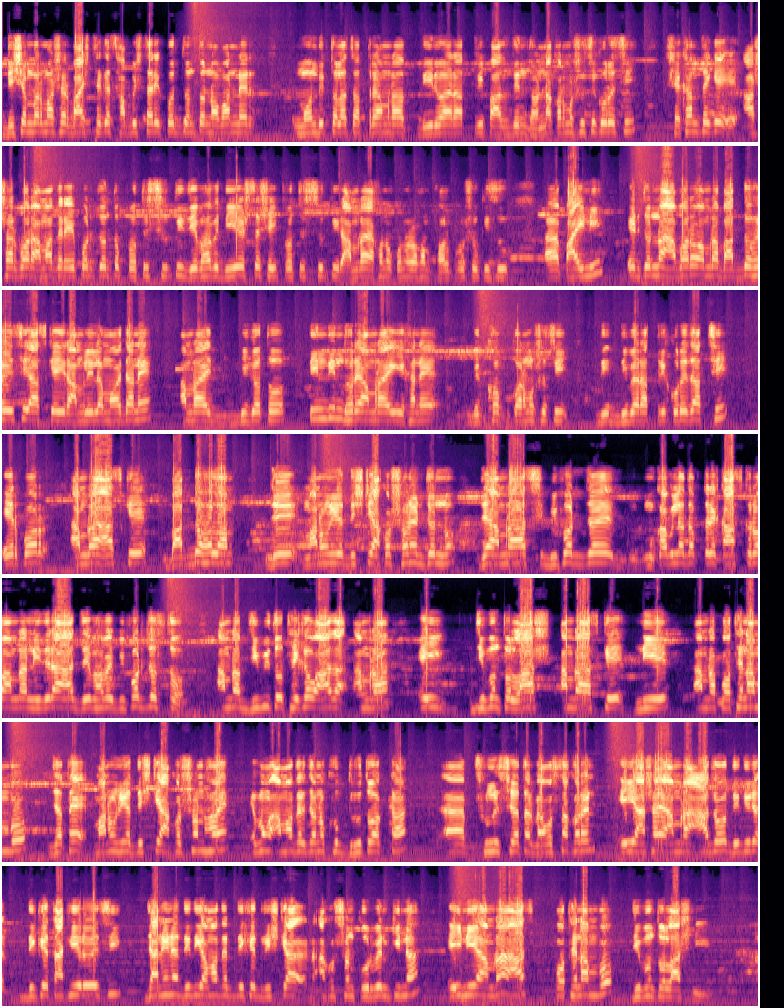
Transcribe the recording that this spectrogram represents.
ডিসেম্বর মাসের বাইশ থেকে ছাব্বিশ তারিখ পর্যন্ত নবান্নের মন্দির মন্দিরতলা চত্বরে আমরা দীর্ঘরাত্রি পাঁচ দিন ধর্ণা কর্মসূচি করেছি। সেখান থেকে আসার পর আমাদের এ পর্যন্ত প্রতিশ্রুতি যেভাবে দিয়ে এসছে, সেই প্রতিশ্রুতির আমরা এখনও কোনো রকম ফলপ্রসূ কিছু পাইনি। এর জন্য আবারও আমরা বাধ্য হয়েছি আজকে এই রামলীলা ময়দানে। আমরা বিগত তিন দিন ধরে আমরা এখানে বিক্ষোভ কর্মসূচি দিবারাত্রি করে যাচ্ছি। এরপর আমরা আজকে বাধ্য হলাম যে মাননীয় দৃষ্টি আকর্ষণের জন্য যে আমরা আজ বিপর্যয়ে মোকাবিলা দপ্তরে কাজ করেও আমরা নিজেরা আজ যেভাবে বিপর্যস্ত, আমরা জীবিত থেকেও আজ আমরা এই জীবন্ত লাশ আমরা আজকে নিয়ে আমরা পথে নামবো যাতে মাননীয় দৃষ্টি আকর্ষণ হয় এবং আমাদের যেন খুব দ্রুত একটা সুনিশ্চয়তার ব্যবস্থা করেন। এই আশায় আমরা আজও দিদির দিকে তাকিয়ে রয়েছি। জানি না দিদি আমাদের দিকে দৃষ্টি আকর্ষণ করবেন কিনা। এই নিয়ে আমরা আজ পথে নামবো, জীবন্ত লাশ নিয়ে।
